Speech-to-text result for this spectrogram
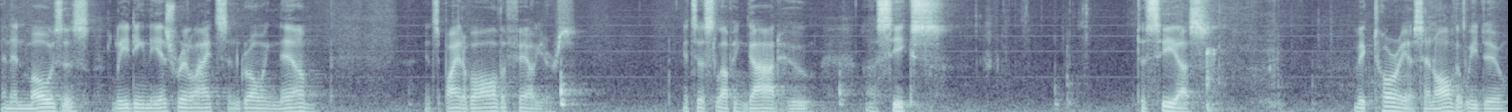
and then Moses leading the Israelites and growing them in spite of all the failures. It's this loving God who uh, seeks to see us victorious in all that we do.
